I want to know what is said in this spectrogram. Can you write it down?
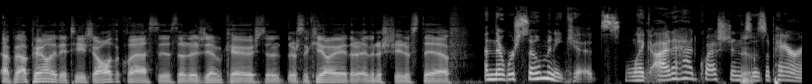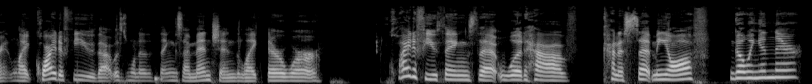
Apparently, they teach all the classes. They're the gym coach, they're, they're security, they're administrative staff. And there were so many kids. Like I'd had questions Yeah. as a parent, like quite a few. That was one of the things I mentioned. Like there were quite a few things that would have kind of set me off going in there.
